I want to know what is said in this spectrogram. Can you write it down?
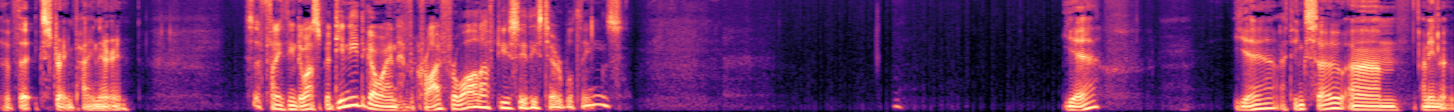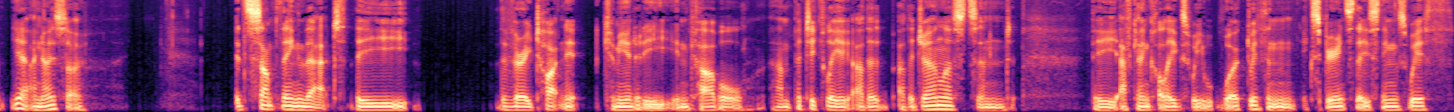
of the extreme pain they're in. It's a funny thing to ask, but do you need to go away and have a cry for a while after you see these terrible things? Yeah. Yeah, I think so. Um, I mean, yeah, I know so. It's something that the the very tight knit community in Kabul, um, particularly other other journalists and the Afghan colleagues we worked with and experienced these things with,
